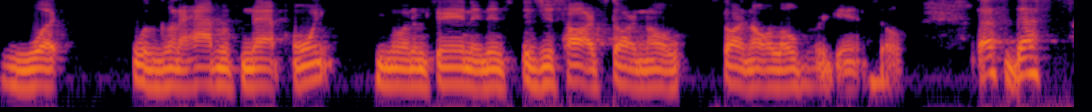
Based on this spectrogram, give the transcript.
what was going to happen from that point. You know what I'm saying? And it's, it's just hard starting all starting all over again. So that's that's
